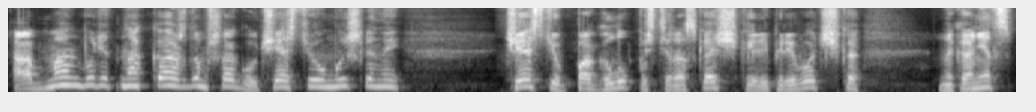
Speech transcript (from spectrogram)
Обман будет на каждом шагу, частью умышленный, частью по глупости рассказчика или переводчика, наконец,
